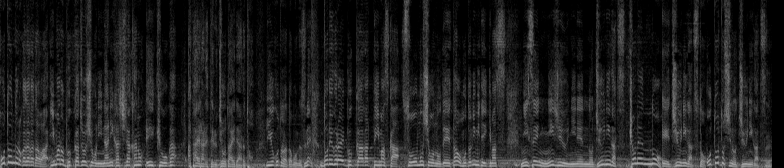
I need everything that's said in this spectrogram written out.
ほとんどの方々は今の物価上昇に何かしらかの影響が与えられている状態であるということだと思うんですね。どれぐらい物価上がっていますか？総務省のデータをもとに見ていきます。2022年の12月去年の12月と一昨年の12月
